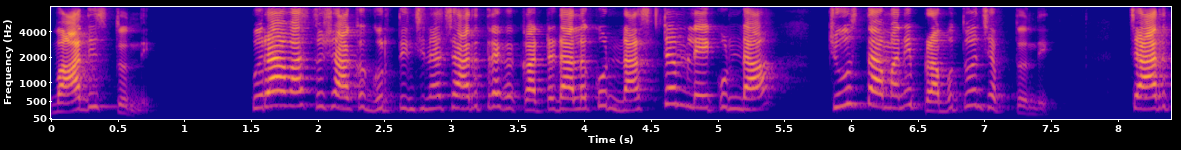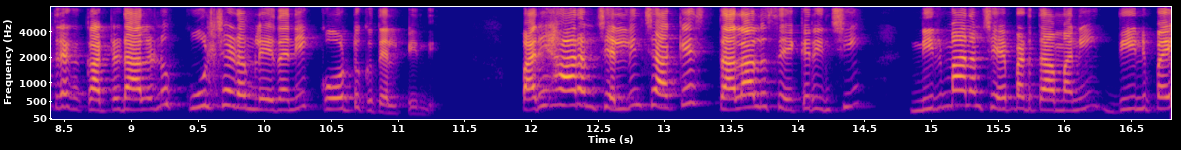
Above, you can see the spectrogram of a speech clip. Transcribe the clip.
వాదిస్తుంది. పురావస్తు శాఖ గుర్తించిన చారిత్రక కట్టడాలకు నష్టం లేకుండా చూస్తామని ప్రభుత్వం చెప్తుంది. చారిత్రక కట్టడాలను కూల్చడం లేదని కోర్టుకు తెలిపింది. పరిహారం చెల్లించాకే స్థలాలు సేకరించి నిర్మాణం చేపడతామని దీనిపై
